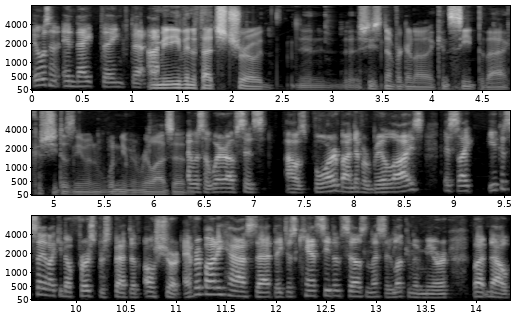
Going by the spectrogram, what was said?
it was an innate thing that I, I mean, even if that's true, uh, she's never gonna concede to that because she doesn't even wouldn't even realize it. I was aware of since I was born, but I never realized. It's like you could say, like you know, first perspective. Oh, sure, everybody has that. They just can't see themselves unless they look in the mirror. But no,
